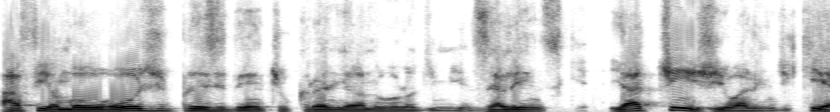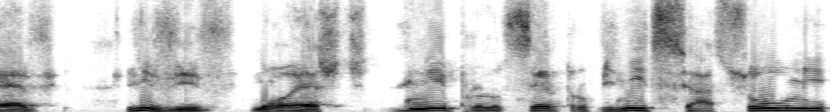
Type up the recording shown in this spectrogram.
afirmou hoje o presidente ucraniano Volodymyr Zelensky, e atingiu, além de Kiev, Lviv no oeste, Dnipro no centro, Vinnytsia, Sumy,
